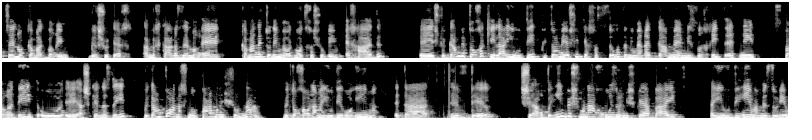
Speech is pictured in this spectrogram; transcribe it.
לציין עוד כמה דברים ברשותך. המחקר הזה מראה כמה נתונים מאוד מאוד חשובים. אחד, שגם בתוך הקהילה היהודית פתאום יש התייחסות, אני אומרת, גם אה, מזרחית, אתנית, ספרדית או אה, אשכנזית, וגם פה אנחנו פעם ראשונה בתוך העולם היהודי רואים את ההבדל, ש-48% ממשקי הבית היהודיים המזוהים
